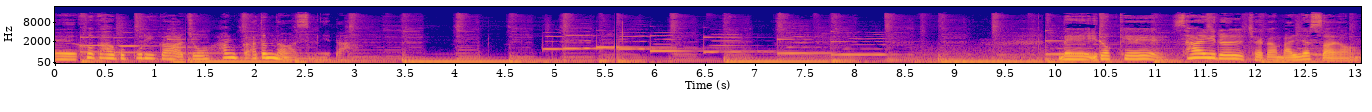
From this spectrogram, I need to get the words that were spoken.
예, 흙하고 뿌리가 아주 한 가득 나왔습니다. 네, 이렇게 사이를 제가 말렸어요.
